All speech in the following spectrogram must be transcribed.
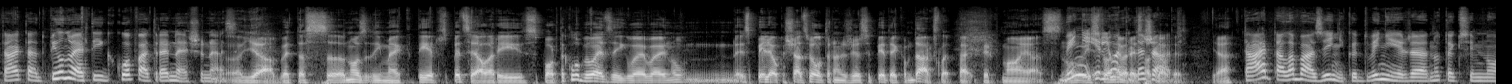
tā ir tāda pilnvērtīga kopā trenēšana trenēšanās. Jā, bet tas nozīmē, ka tie ir speciāli arī sporta klubi vajadzīgi, vai, vai nu, es pieļauju, ka šāds velotrenažers ir pietiekami dārgs, lai pirkt mājās. Nu, Viņi ir ļoti dažādi. Atļauties. Jā. Tā ir tā labā ziņa, kad viņi ir, nu, teiksim, no,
